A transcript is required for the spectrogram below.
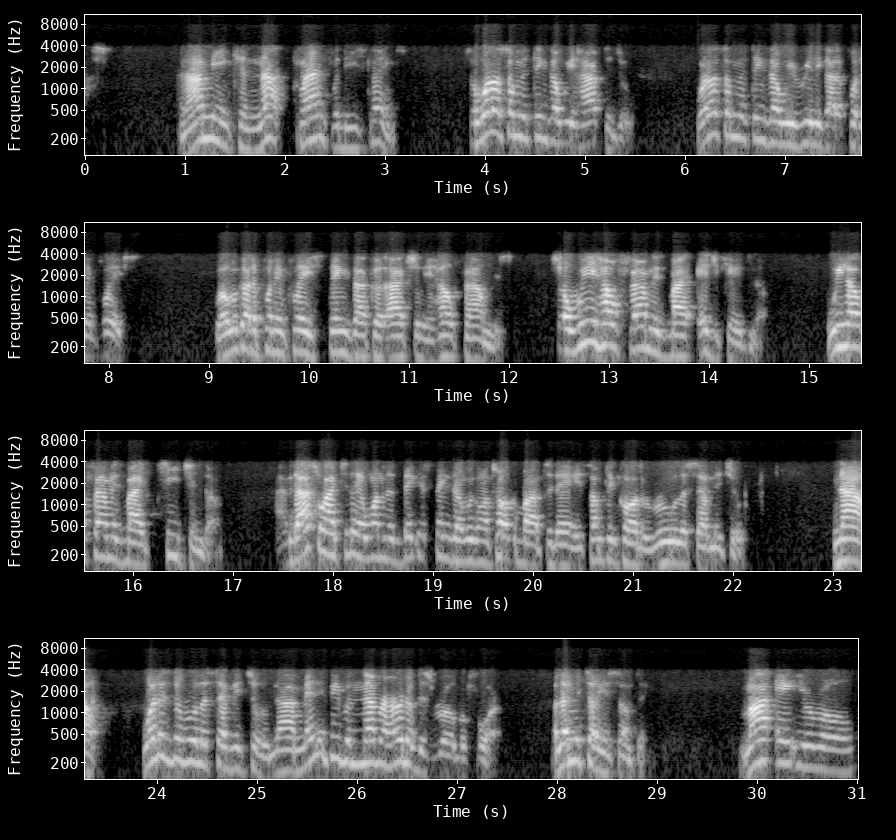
and I mean cannot, plan for these things. So, what are some of the things that we have to do? What are some of the things that we really got to put in place? Well, we got to put in place things that could actually help families. So, we help families by educating them, we help families by teaching them. And that's why today, one of the biggest things that we're going to talk about today is something called the Rule of 72. Now, what is the rule of 72? Now, many people never heard of this rule before. But let me tell you something. My eight year old,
